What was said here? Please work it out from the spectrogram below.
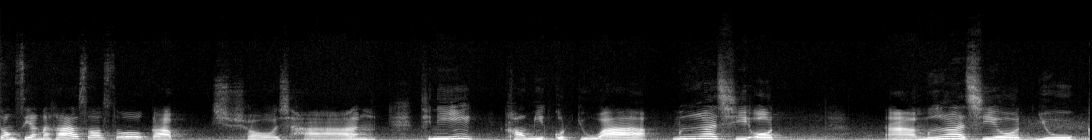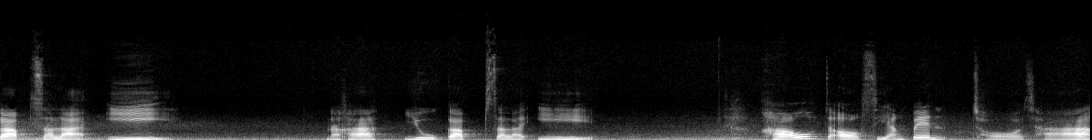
สองเสียงนะคะ ซอโซกับชอช้าง ทีนี้เขามีกฎอยู่ว่า เมื่อชีอดอ่า เมื่อชีออยู่กับสระอีนะคะ อยู่กับสระอี เขาจะออกเสียงเป็นชอช้าง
